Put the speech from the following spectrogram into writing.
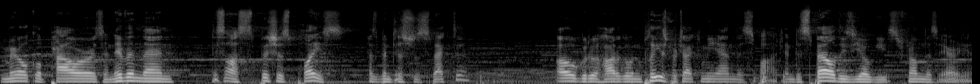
miracle powers, and even then, this auspicious place has been disrespected? Oh, Guru Hargobind, please protect me and this spot and dispel these yogis from this area.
